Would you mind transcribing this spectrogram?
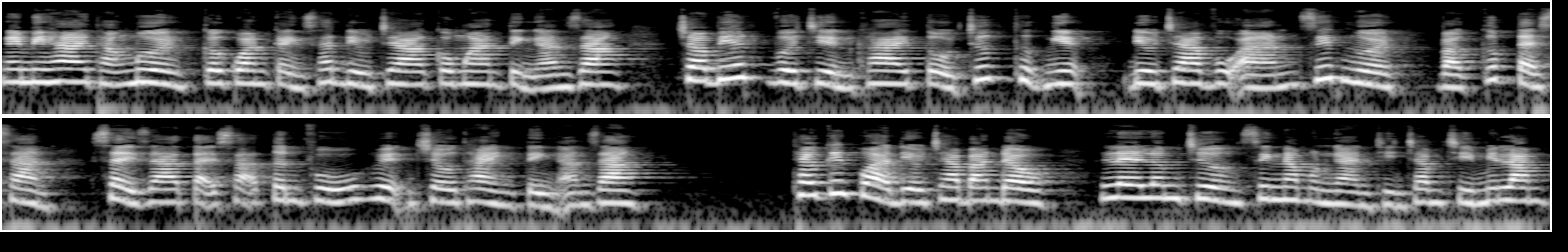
Ngày 12 tháng 10, Cơ quan Cảnh sát điều tra Công an tỉnh An Giang cho biết vừa triển khai tổ chức thực nghiệm điều tra vụ án giết người và cướp tài sản xảy ra tại xã Tân Phú, huyện Châu Thành, tỉnh An Giang. Theo kết quả điều tra ban đầu, Lê Lâm Trường sinh năm 1995,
